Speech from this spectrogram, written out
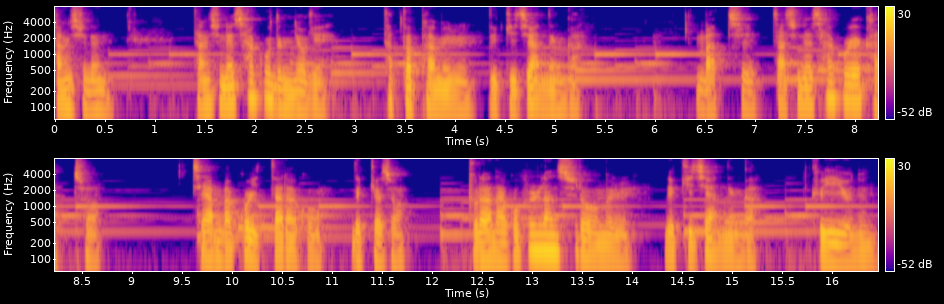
당신은 당신의 사고 능력에 답답함을 느끼지 않는가? 마치 자신의 사고에 갇혀 제한받고 있다라고 느껴져 불안하고 혼란스러움을 느끼지 않는가? 그 이유는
